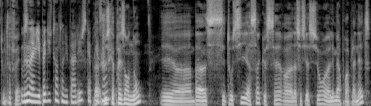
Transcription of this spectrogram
Tout à fait. Vous n'en aviez pas du tout entendu parler jusqu'à bah, présent? Jusqu'à présent, non. Et bah, c'est aussi à ça que sert l'association Les Mers pour la planète.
